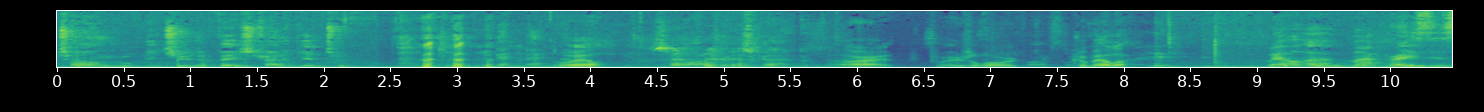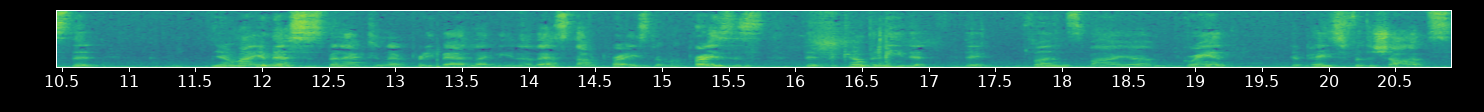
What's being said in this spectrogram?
tongue will beat you in the face trying to get to it. Well, So I praise God. all right. Praise the Lord. Camilla. Well, um, my praise is that, you know, my MS has been acting up pretty bad lately. You know, that's not a praise, but my praise is that the company that, that funds my um, grant that pays for the shots,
